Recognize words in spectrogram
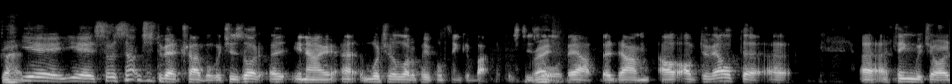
Go ahead. Yeah, yeah. So it's not just about travel, which is what uh, you know, uh, which a lot of people think a bucket list is right. all about. But um, I've developed a, a, a thing which I,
